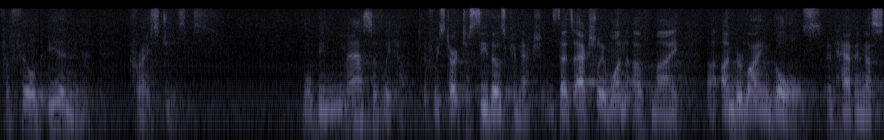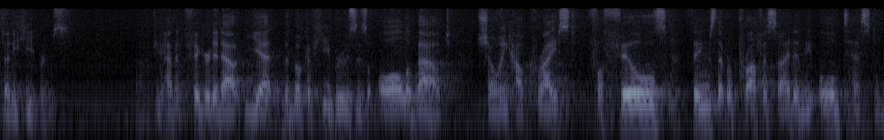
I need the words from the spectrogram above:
fulfilled in Christ Jesus. We'll be massively helped if we start to see those connections. That's actually one of my uh, underlying goals in having us study Hebrews if you haven't figured it out yet, the book of Hebrews is all about showing how Christ fulfills things that were prophesied in the Old Testament.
